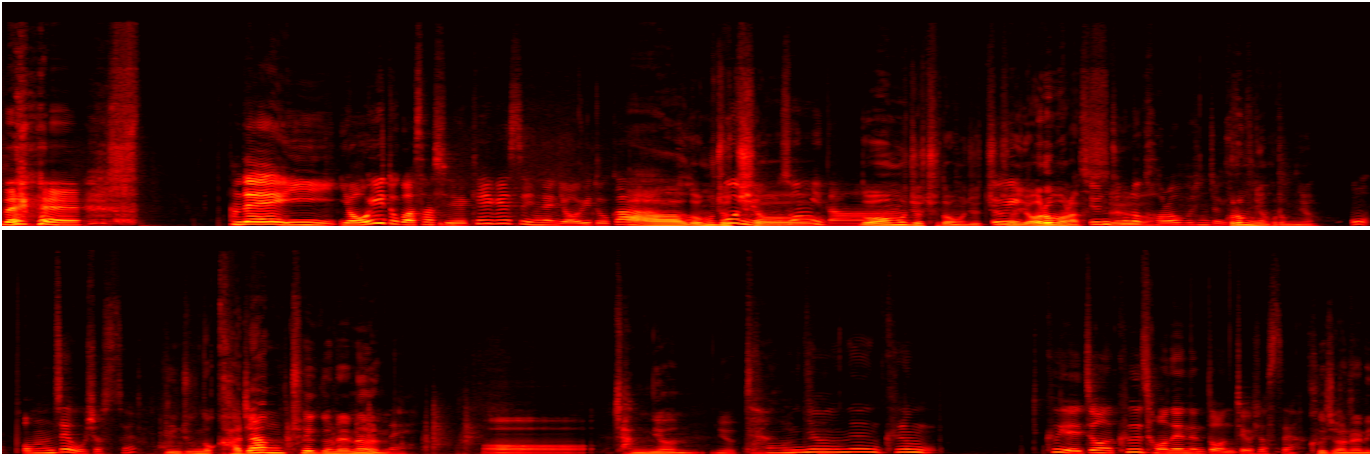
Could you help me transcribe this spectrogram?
네. 근데 이 여의도가 사실 KBS 있는 여의도가 아 너무 좋죠. 명소입니다. 너무 좋죠, 너무 좋죠. 저 여기 여러 번 왔어요. 윤중로 걸어보신 적 있어요? 그럼요, 그럼요. 어, 언제 오셨어요? 윤중로 가장 최근에는 네. 어 작년이었던 것 같아요. 작년은 그럼 그 예전 그 전에는 또 언제 오셨어요? 그 전에는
